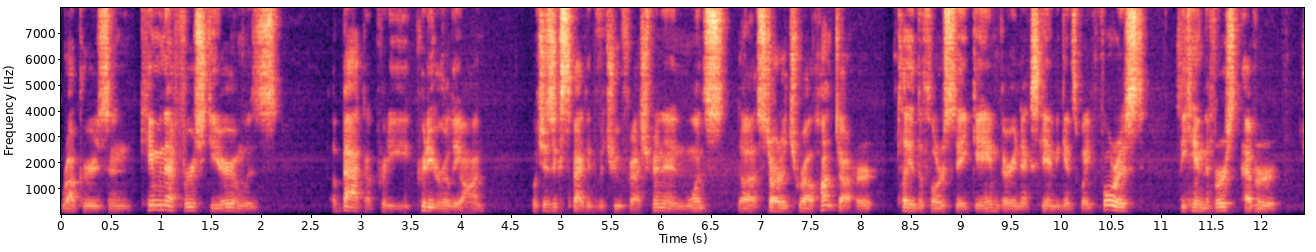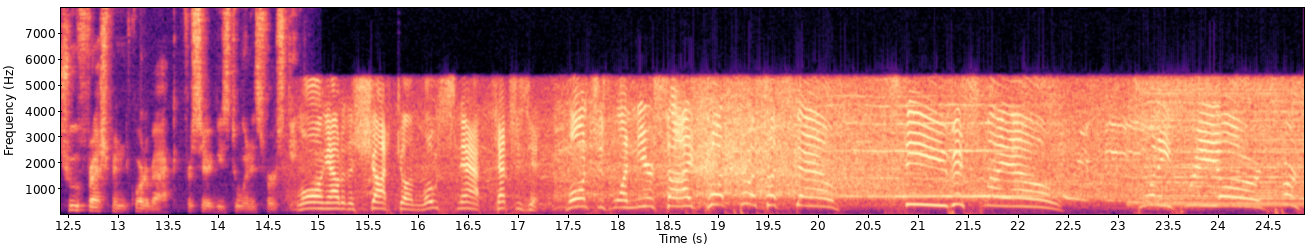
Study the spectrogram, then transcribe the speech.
Rutgers, and came in that first year and was a backup pretty pretty early on, which is expected of a true freshman. And once uh, starter Terrell Hunt got hurt, played the Florida State game, very next game against Wake Forest, became the first ever true freshman quarterback for Syracuse to win his first game. Long out of the shotgun, low snap, catches it, launches one near side, caught for a touchdown. Steve Ishmael, 23 yards, first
